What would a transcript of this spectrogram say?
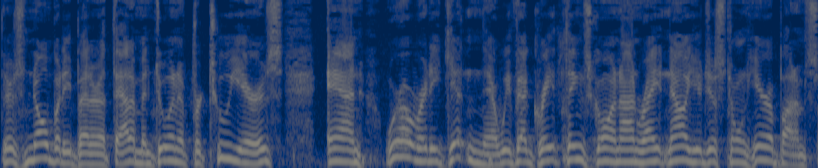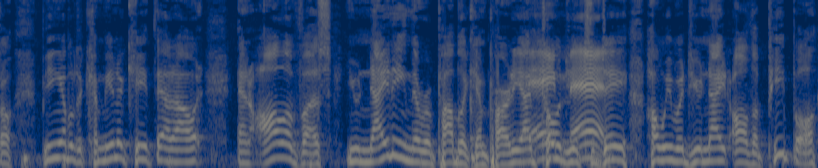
there's nobody better at that. I've been doing it for two years, and we're already getting there. We've had great things going on right now. You just don't hear about them. So being able to communicate that out and all of us uniting the Republican Party. I've told you today how we would unite all the people,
